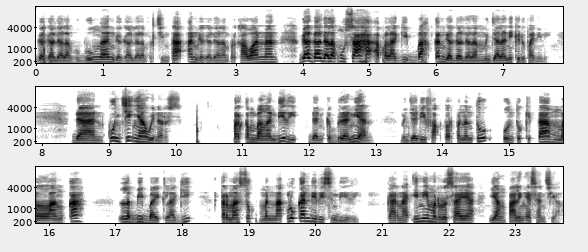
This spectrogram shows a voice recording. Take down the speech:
Gagal dalam hubungan, gagal dalam percintaan, gagal dalam perkawanan, gagal dalam usaha, apalagi bahkan gagal dalam menjalani kehidupan ini. Dan kuncinya winners, perkembangan diri dan keberanian menjadi faktor penentu untuk kita melangkah lebih baik lagi termasuk menaklukkan diri sendiri. Karena ini menurut saya yang paling esensial.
